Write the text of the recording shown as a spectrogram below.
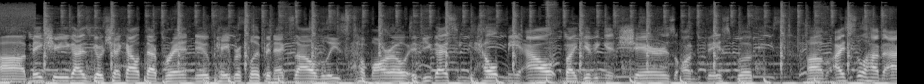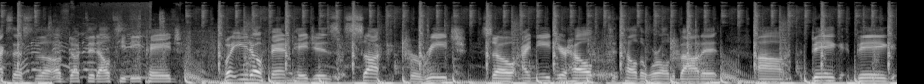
Uh, make sure you guys go check out that brand new Paperclip in Exile release tomorrow. If you guys can help me out by giving it shares on Facebook, um, I still have access to the Abducted LTD page, but you know fan pages suck for reach, so I need your help to tell the world about it. Um, big, big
